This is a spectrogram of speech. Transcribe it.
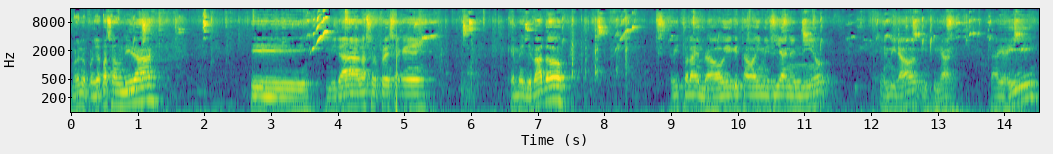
Bueno, pues ya ha pasado un día y mirad la sorpresa que, que me he llevado. He visto la hembra hoy que estaba ahí metida en el nido. He mirado y fijaros, hay ahí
